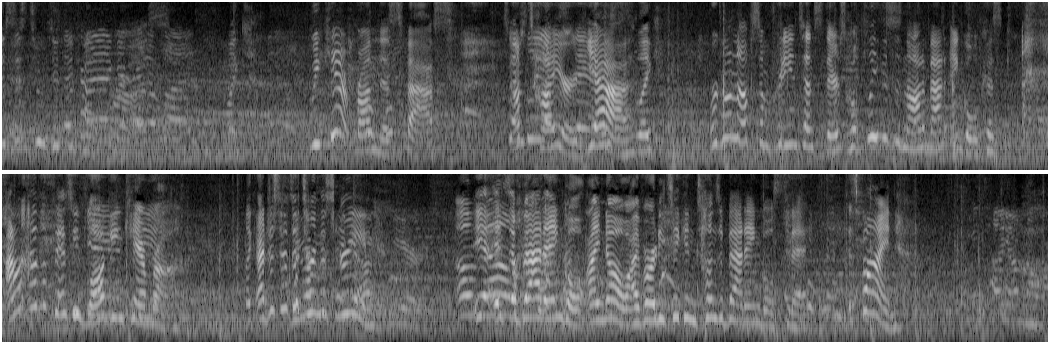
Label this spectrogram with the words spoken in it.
This is too difficult to for us. Like, we can't run this fast. I'm tired. upstairs. Yeah, like we're going up some pretty intense stairs. Hopefully, this is not a bad angle because I don't have a fancy vlogging camera. Like, I just have to turn the screen. Oh, Yeah, no. it's a bad angle. I know. I've already taken tons of bad angles today. It's fine. Let me tell you, I'm not.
